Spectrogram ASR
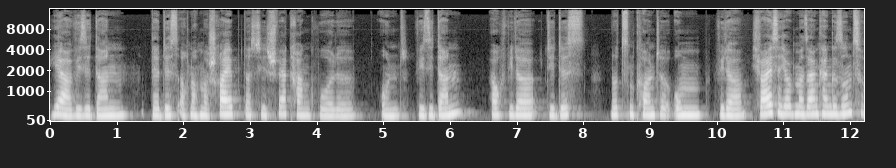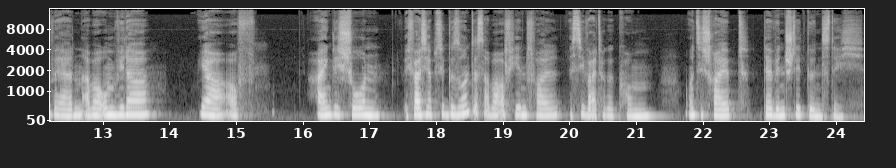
ja, wie sie dann der Dis auch nochmal schreibt, dass sie schwer krank wurde und wie sie dann auch wieder die Dis nutzen konnte, um wieder, ich weiß nicht, ob man sagen kann, gesund zu werden, aber um wieder, ja, auf eigentlich schon, ich weiß nicht, ob sie gesund ist, aber auf jeden Fall ist sie weitergekommen. Und sie schreibt, der Wind steht günstig.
